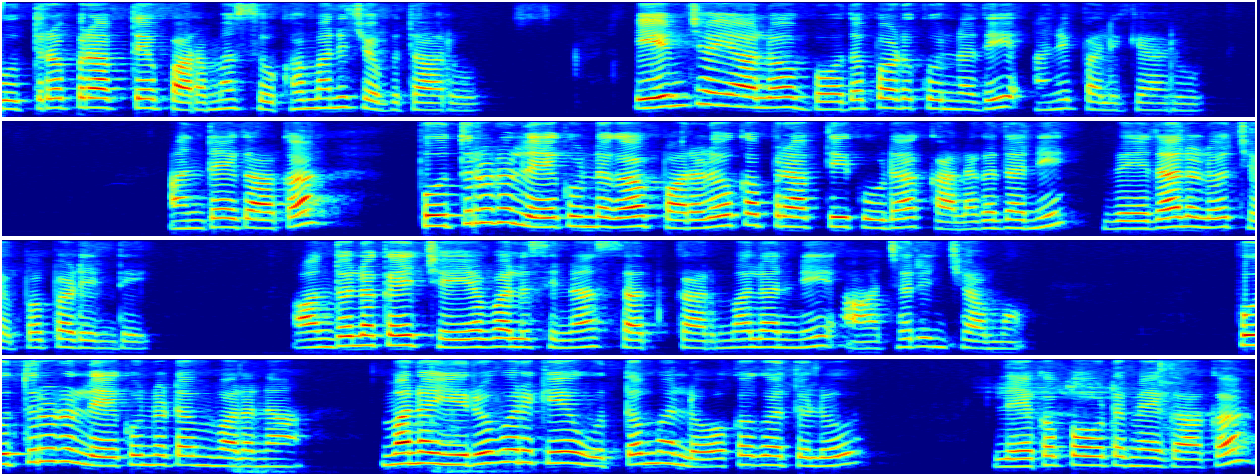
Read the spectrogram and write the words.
పుత్రప్రాప్తే పరమ సుఖమని చెబుతారు. ఏం చేయాలో బోధపడుకున్నది అని పలికారు. అంతేగాక పుత్రుడు లేకుండగా పరలోక ప్రాప్తి కూడా కలగదని వేదాలలో చెప్పబడింది. అందులకై చేయవలసిన సత్కర్మలన్నీ ఆచరించాము. పుత్రుడు లేకుండటం వలన మన ఇరువురికి ఉత్తమ లోకగతులు లేకపోవటమే గాక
